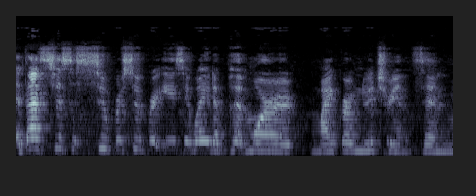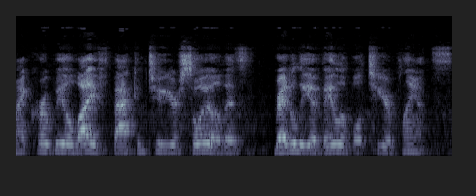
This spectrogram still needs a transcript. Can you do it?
And that's just a super, super easy way to put more micronutrients and microbial life back into your soil that's readily available to your plants.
